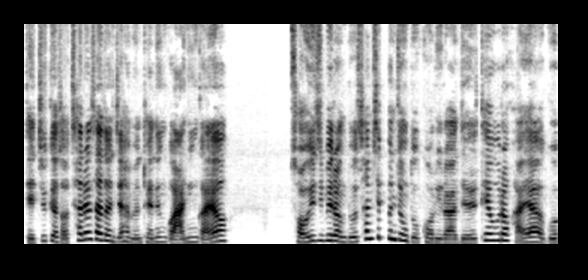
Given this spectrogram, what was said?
대출 껴서 차를 사든지 하면 되는 거 아닌가요? 저희 집이랑도 30분 정도 거리라 늘 태우러 가야 하고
